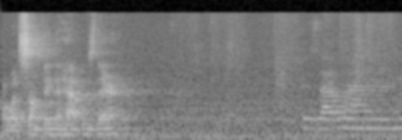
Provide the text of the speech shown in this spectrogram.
Or what's something that happens there? is that when?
